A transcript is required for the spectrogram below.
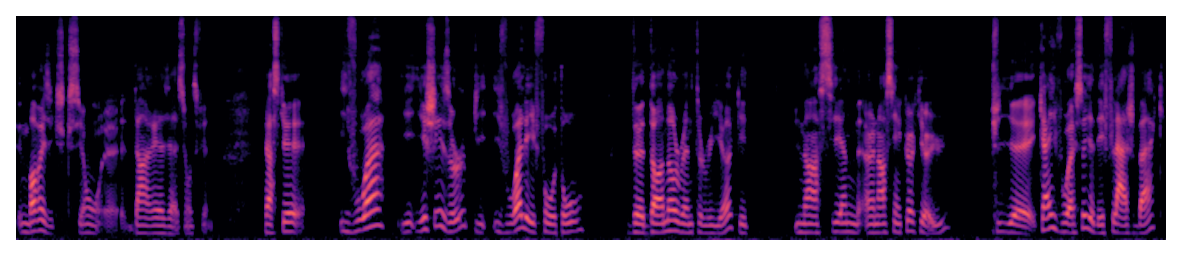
d'une mauvaise exécution euh, dans la réalisation du film. Parce que il voit, il, est chez eux, puis il voit les photos de Donna Renteria, qui est une ancienne, un ancien cas qu'il a eu. Puis euh, quand il voit ça, il y a des flashbacks.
